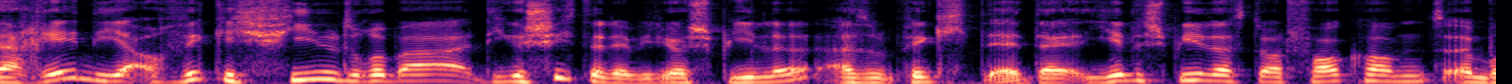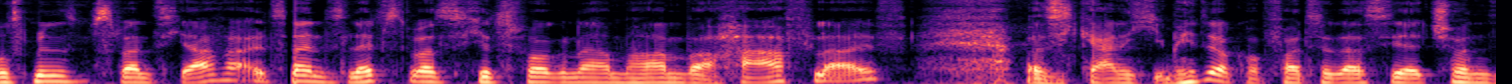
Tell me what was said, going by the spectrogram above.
da reden die ja auch wirklich viel drüber, die Geschichte der Videospiele. Also wirklich, der, jedes Spiel, das dort vorkommt, äh, muss mindestens 20 Jahre alt sein. Das letzte, was ich jetzt vorgenommen habe, war Half-Life, was ich gar nicht im Hinterkopf hatte, dass sie jetzt schon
